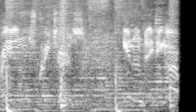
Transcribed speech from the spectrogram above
strange creatures, inundating our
